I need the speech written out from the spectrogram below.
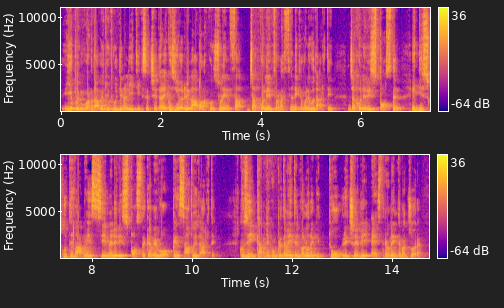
io poi mi guardavo i tuoi tool di analytics, eccetera, e così io arrivavo alla consulenza già con le informazioni che volevo darti, già con le risposte e discutevamo insieme le risposte che avevo pensato di darti. Così cambia completamente, il valore che tu ricevi è estremamente maggiore.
